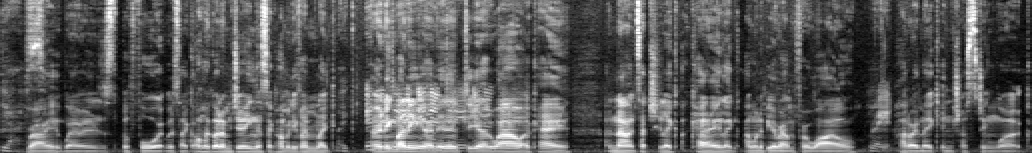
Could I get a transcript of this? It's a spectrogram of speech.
Yes. right? Whereas before it was like, oh my god, I'm doing this. I can't believe I'm like, Like, earning money and it. Yeah, wow, okay. And now it's actually like, okay, like I want to be around for a while. Right. How do I make interesting work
